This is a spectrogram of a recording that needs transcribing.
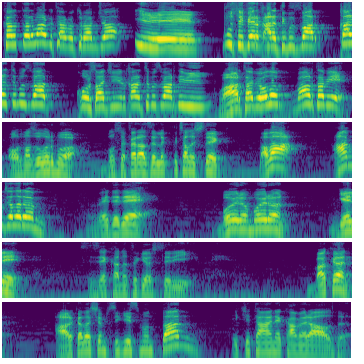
Kanıtları var mı Terminator amca? İyi. Bu sefer kanıtımız var. Kanıtımız var. Korsancı yer kanıtımız var değil mi? Var tabi oğlum. Var tabi. Olmaz olur mu? Bu sefer hazırlıklı çalıştık. Baba. Amcalarım. Ve dede. Buyurun buyurun. Gelin. Size kanıtı göstereyim. Bakın. Arkadaşım Sigismund'dan iki tane kamera aldım.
